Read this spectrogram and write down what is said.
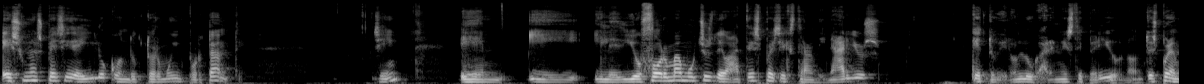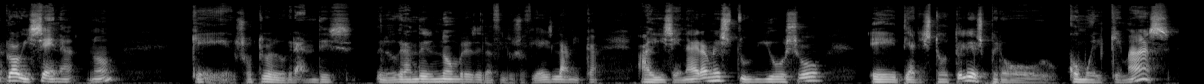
es una especie de hilo conductor muy importante. ¿Sí? Y, y, le dio forma a muchos debates pues extraordinarios que tuvieron lugar en este periodo, ¿no? Entonces, por ejemplo, Avicena, ¿no? Que es otro de los grandes, de los grandes nombres de la filosofía islámica. Avicena era un estudioso eh, de Aristóteles, pero como el que más.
